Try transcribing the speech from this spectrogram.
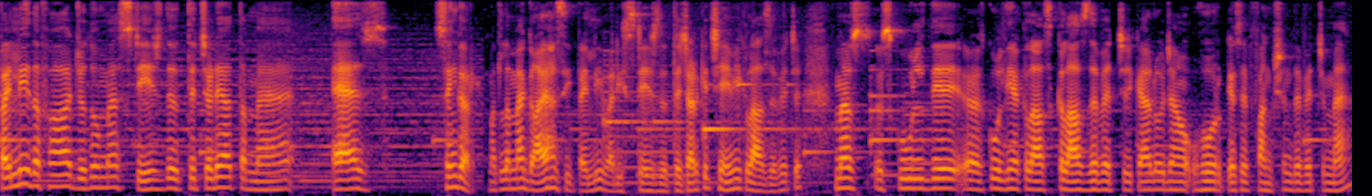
ਪਹਿਲੀ ਦਫਾ ਜਦੋਂ ਮੈਂ ਸਟੇਜ ਦੇ ਉੱਤੇ ਚੜਿਆ ਤਾਂ ਮੈਂ ਐਜ਼ ਸਿੰਗਰ ਮਤਲਬ ਮੈਂ ਗਾਇਆ ਸੀ ਪਹਿਲੀ ਵਾਰੀ ਸਟੇਜ ਦੇ ਉੱਤੇ ਚੜ ਕੇ 6ਵੀਂ ਕਲਾਸ ਦੇ ਵਿੱਚ। ਮੈਂ ਸ- ਸਕੂਲ ਦੇ ਸਕੂਲ ਦੀਆਂ ਕਲਾਸ ਕਲਾਸ ਦੇ ਵਿੱਚ ਕਹਿ ਲਓ ਜਾਂ ਹੋਰ ਕਿਸੇ ਫੰਕਸ਼ਨ ਦੇ ਵਿੱਚ ਮੈਂ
